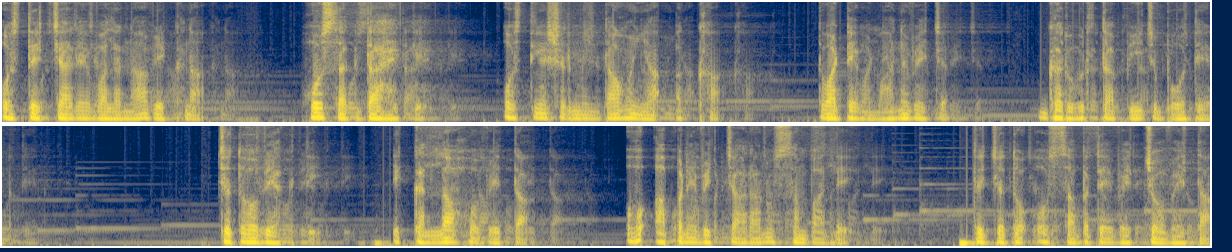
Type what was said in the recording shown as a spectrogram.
ਉਸ ਦੇ ਚਿਹਰੇ ਵੱਲ ਨਾ ਵੇਖਣਾ ਹੋ ਸਕਦਾ ਹੈ ਕਿ ਉਸ ਦੀਆਂ ਸ਼ਰਮਿੰਦਾ ਹੋਈਆਂ ਅੱਖਾਂ ਤੁਹਾਡੇ ਮਨ ਵਿੱਚ ਗਰੂਰ ਦਾ ਬੀਜ ਬੋ ਦੇਣ। ਜਦੋਂ ਵਿਅਕਤੀ ਇਕੱਲਾ ਹੋਵੇ ਤਾਂ ਉਹ ਆਪਣੇ ਵਿਚਾਰਾਂ ਨੂੰ ਸੰਭਾਲੇ ਤੇ ਜਦੋਂ ਉਹ ਸਭ ਦੇ ਵਿੱਚ ਹੋਵੇ ਤਾਂ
